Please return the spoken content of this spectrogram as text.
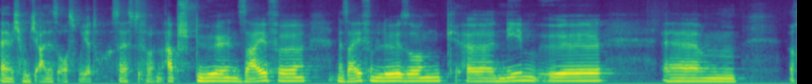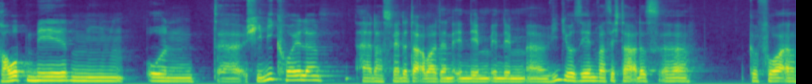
Äh, ich habe wirklich alles ausprobiert. Das heißt, von Abspülen, Seife, eine Seifenlösung, äh, Nebenöl, ähm, Raubmilben und äh, Chemiekeule. Äh, das werdet ihr aber dann in dem, in dem äh, Video sehen, was ich da alles vor,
